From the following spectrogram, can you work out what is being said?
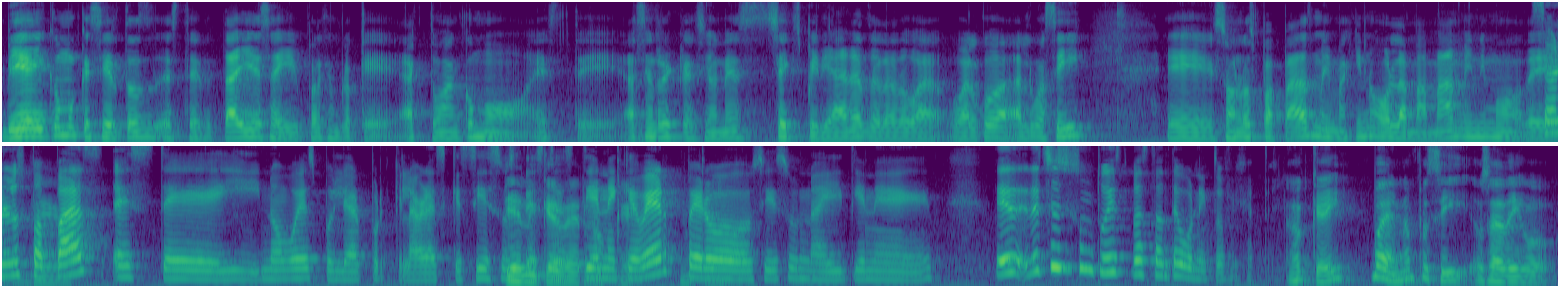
Vi ahí como que ciertos este, detalles ahí, por ejemplo, que actúan como, este, hacen recreaciones shakespearianas, ¿verdad? O, a- o algo, algo así. Eh, son los papás, me imagino, o la mamá mínimo de... Son los de- papás, este, y no voy a spoilear porque la verdad es que sí, eso Tiene este, que ver, tiene que ver, pero sí es un ahí tiene... eh, De hecho, es un twist bastante bonito, fíjate. Ok, bueno, pues sí, o sea, digo,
